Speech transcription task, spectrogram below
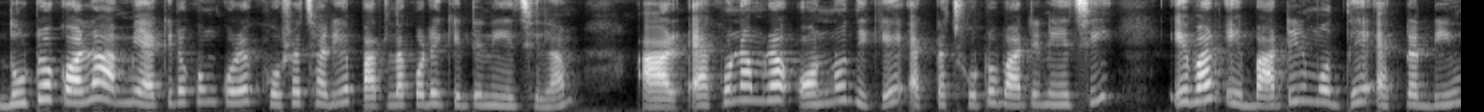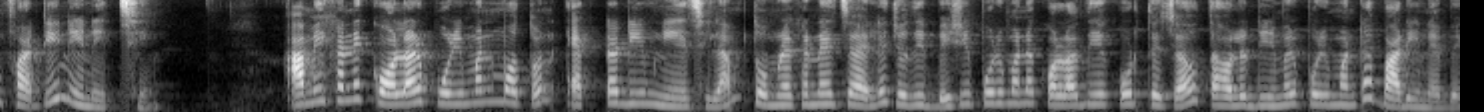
দুটো কলা আমি একই রকম করে খোসা ছাড়িয়ে পাতলা করে কেটে নিয়েছিলাম। আর এখন আমরা অন্যদিকে একটা ছোট বাটি নিয়েছি। এবার এই বাটির মধ্যে একটা ডিম ফাটিয়ে নিয়ে নিচ্ছি। আমি এখানে কলার পরিমাণ মতন একটা ডিম নিয়েছিলাম। তোমরা এখানে চাইলে যদি বেশি পরিমাণে কলা দিয়ে করতে চাও, তাহলে ডিমের পরিমাণটা বাড়িয়ে নেবে।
